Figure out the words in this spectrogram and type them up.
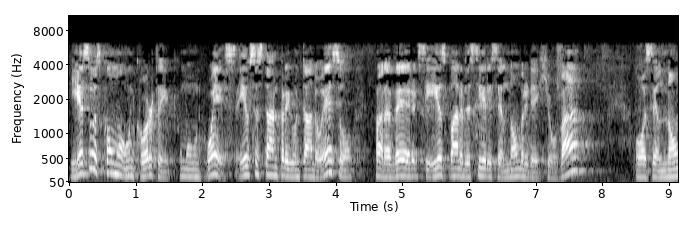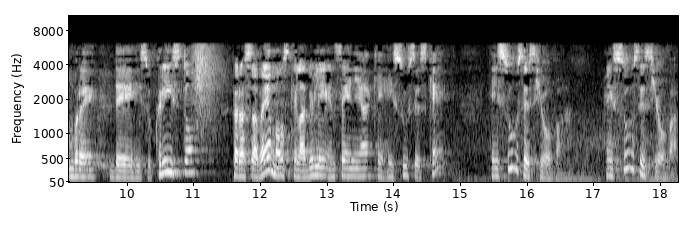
Y eso es como un corte, como un juez. Ellos están preguntando eso para ver si ellos van a decir es el nombre de Jehová o es el nombre de Jesucristo. Pero sabemos que la Biblia enseña que Jesús es qué? Jesús es Jehová. Jesús es Jehová.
